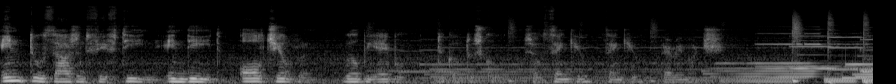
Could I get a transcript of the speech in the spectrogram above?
in 2015 indeed all children will be able to go to school. So thank you, thank you very much.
